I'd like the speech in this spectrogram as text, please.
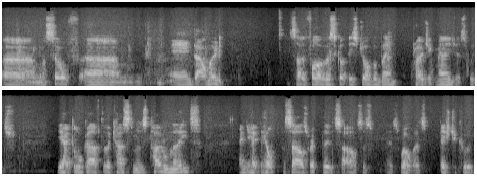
um, myself, um, and Dale Moody. So the five of us got this job of being project managers, which you had to look after the customer's total needs and you had to help the sales rep do the sales as, as well as best you could.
